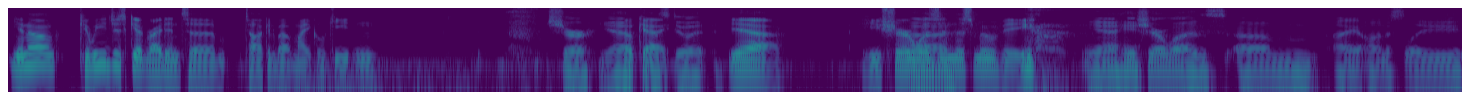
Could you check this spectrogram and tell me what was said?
you know, can we just get right into talking about Michael Keaton? Sure. Yeah. Okay. Let's do it. Yeah, he sure was Uh, in this movie. Yeah, he sure was. Um, I honestly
